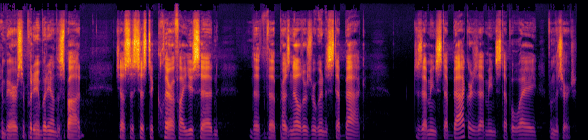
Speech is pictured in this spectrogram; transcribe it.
embarrass or put anybody on the spot, Justice, just to clarify, you said that the present elders were going to step back. does that mean step back or does that mean step away from the church?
